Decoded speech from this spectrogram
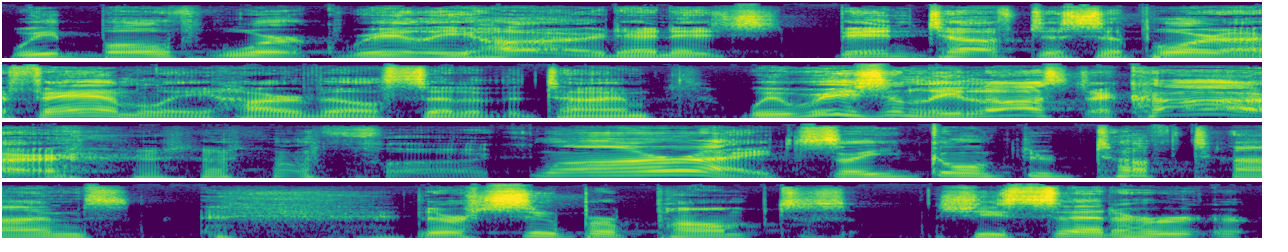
We both work really hard, and it's been tough to support our family, Harville said at the time. We recently lost a car. Fuck. Well, all right. So you're going through tough times. They're super pumped. She said her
